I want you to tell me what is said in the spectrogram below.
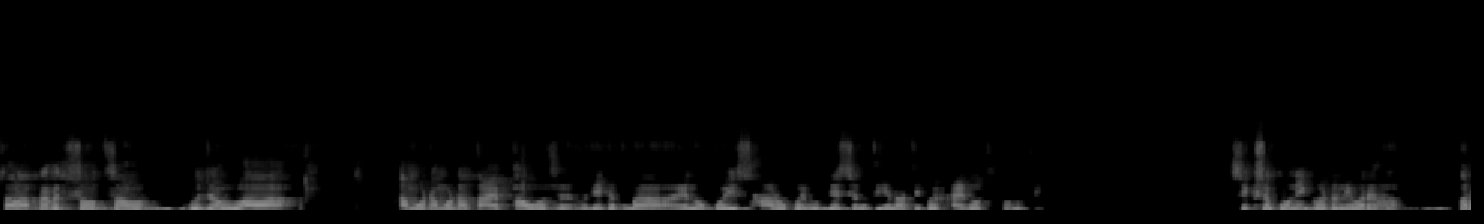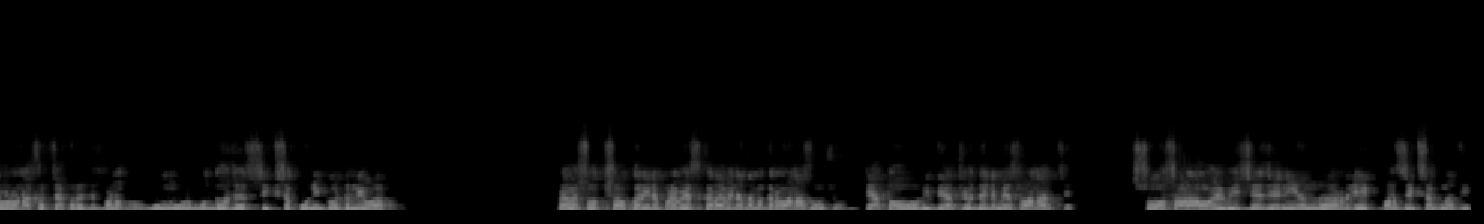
શાળા પ્રવેશોત્સવ ઉજવવા આ મોટા મોટા તાયફાઓ છે. હકીકતમાં એનો કોઈ સારો કોઈ ઉદ્દેશ્ય નથી, એનાથી કોઈ ફાયદો થતો નથી. શિક્ષકોની ઘટ નિવારે કરોડોના ખર્ચા કરે છે. પણ મૂળ મુદ્દો છે શિક્ષકોની ઘટ નિવારો. પ્રવેશોત્સવ કરીને પ્રવેશ કરાવીને તમે કરવાના શું છો? ત્યાં તો વિદ્યાર્થીઓ જઈને બેસવાના જ છે. સો શાળાઓ એવી છે જેની અંદર એક પણ શિક્ષક નથી.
